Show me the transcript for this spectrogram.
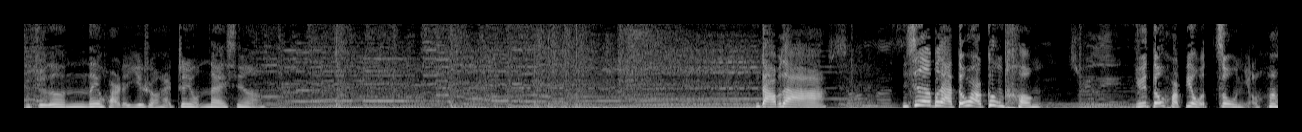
我觉得那会儿的医生还真有耐心啊。”你打不打？你现在不打，等会儿更疼，因为等会儿变我揍你了。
